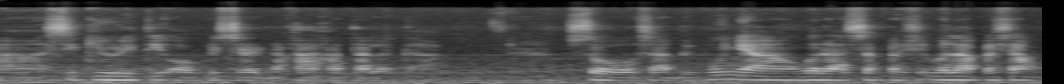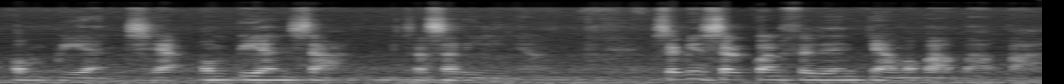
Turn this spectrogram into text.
ah, security officer nakakatalaga. So sabi po niya wala sa wala pa siyang kumpiyansa, kumpiyansa sa sarili niya. Sabihin self-confident niya mababa pa.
